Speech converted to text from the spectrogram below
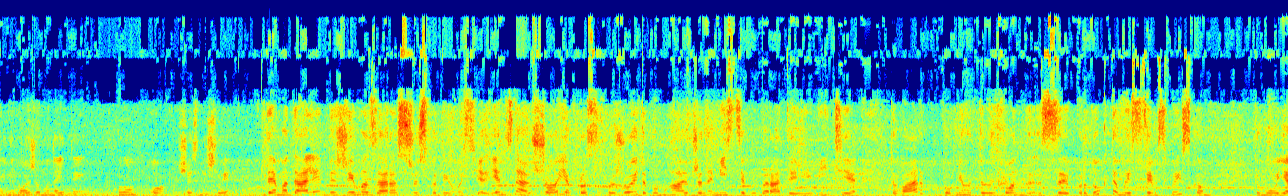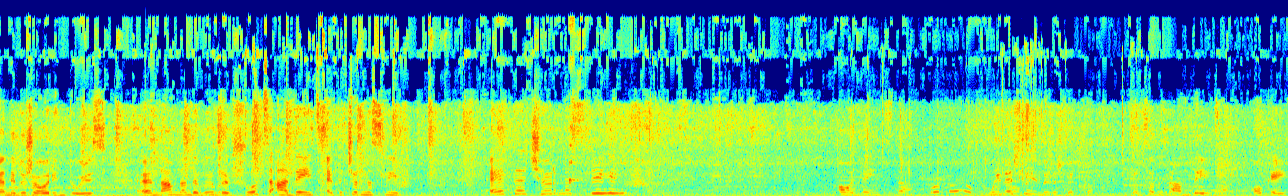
Ми не можемо знайти. О, щось знайшли. Йдемо далі, біжимо, зараз щось подивимось. Я, я не знаю, що, я просто ходжу і допомагаю вже на місці вибирати Віті товар, бо в нього телефон з продуктами, з цим списком, тому я не дуже орієнтуюсь. Е, Нам треба вибрати, що це. А, дейтс, це чорнослів. Це чорнослів. О, дейтс, так. Ми знайшли дуже швидко. 500 грам дейтса. Окей.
